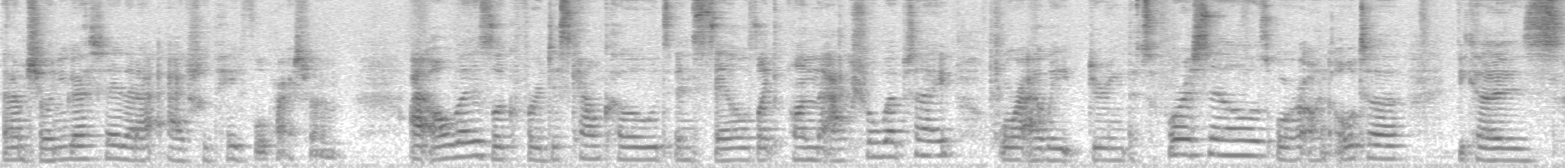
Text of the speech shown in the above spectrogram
that I'm showing you guys today that I actually paid full price from. I always look for discount codes and sales like on the actual website or I wait during the Sephora sales or on Ulta because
